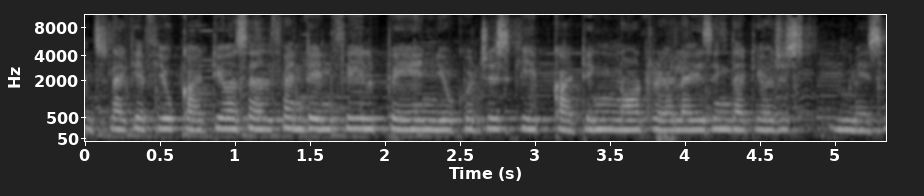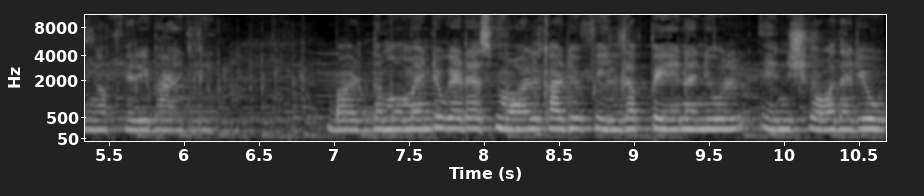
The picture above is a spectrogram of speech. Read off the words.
It's like if you cut yourself and didn't feel pain, you could just keep cutting, not realizing that you're just messing up very badly. But the moment you get a small cut, you feel the pain and you'll ensure that you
